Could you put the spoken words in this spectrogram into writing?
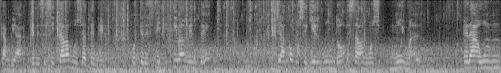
cambiar, que necesitábamos ya tener, porque definitivamente ya como seguía el mundo estábamos muy mal. Era un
